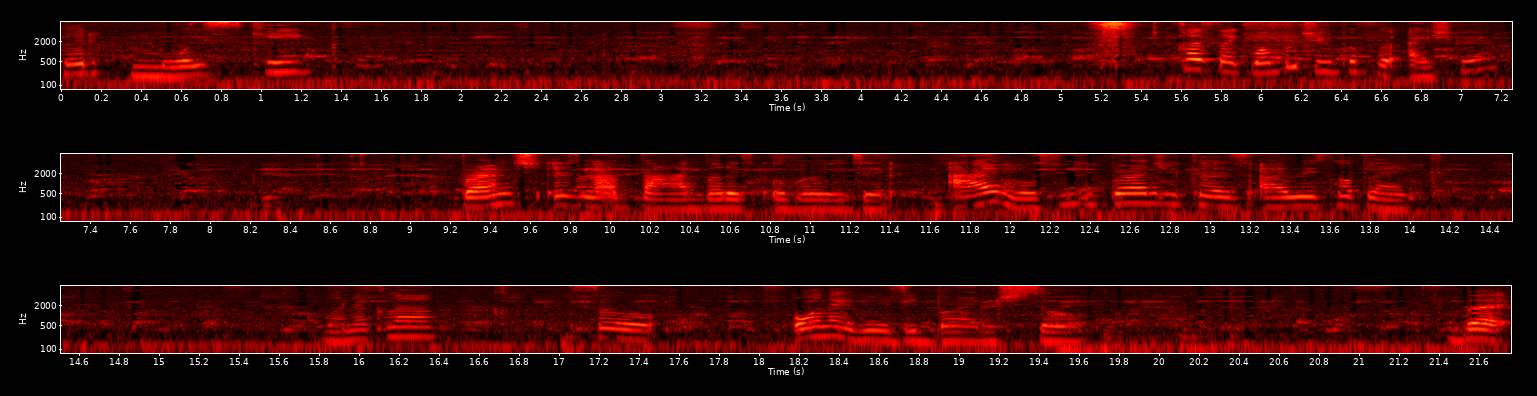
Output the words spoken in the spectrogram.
good moist cake. Cause like, what would you prefer? Ice cream? Brunch is not bad, but it's overrated. I mostly eat brunch because I wake up like one o'clock, so all I do is eat brunch. So, but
